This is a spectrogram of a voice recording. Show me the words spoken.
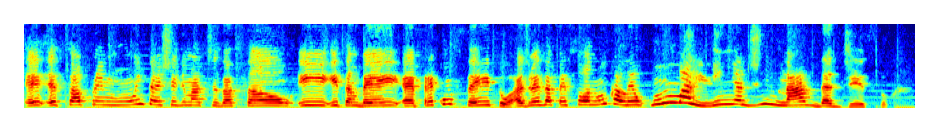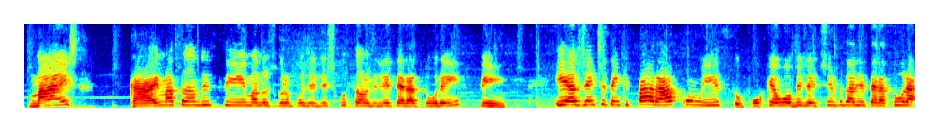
eles sofrem muita estigmatização e, e também é, preconceito. Às vezes a pessoa nunca leu uma linha de nada disso, mas cai matando em cima nos grupos de discussão de literatura, enfim. E a gente tem que parar com isso, porque o objetivo da literatura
